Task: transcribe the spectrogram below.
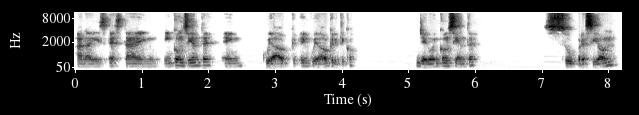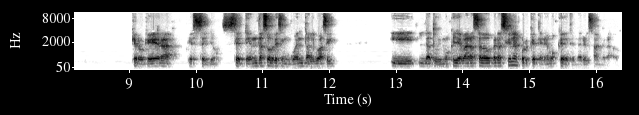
Anaís está en, inconsciente en cuidado, en cuidado crítico. Llegó inconsciente. Su presión, creo que era, qué sé yo, 70 sobre 50, algo así. Y la tuvimos que llevar a sala de operaciones porque tenemos que detener el sangrado.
